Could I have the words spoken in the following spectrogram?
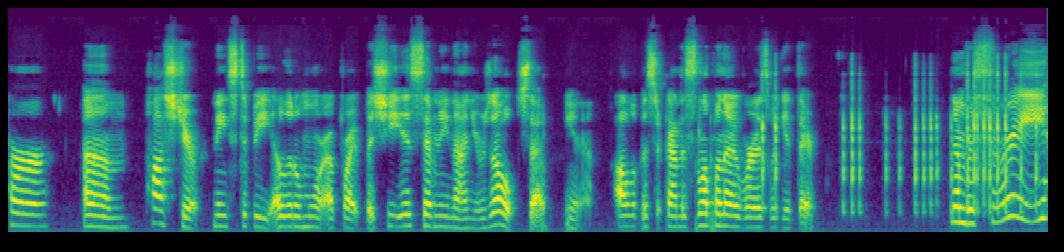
her um, posture needs to be a little more upright, but she is 79 years old, so, you know, all of us are kind of slumping over as we get there. Number three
